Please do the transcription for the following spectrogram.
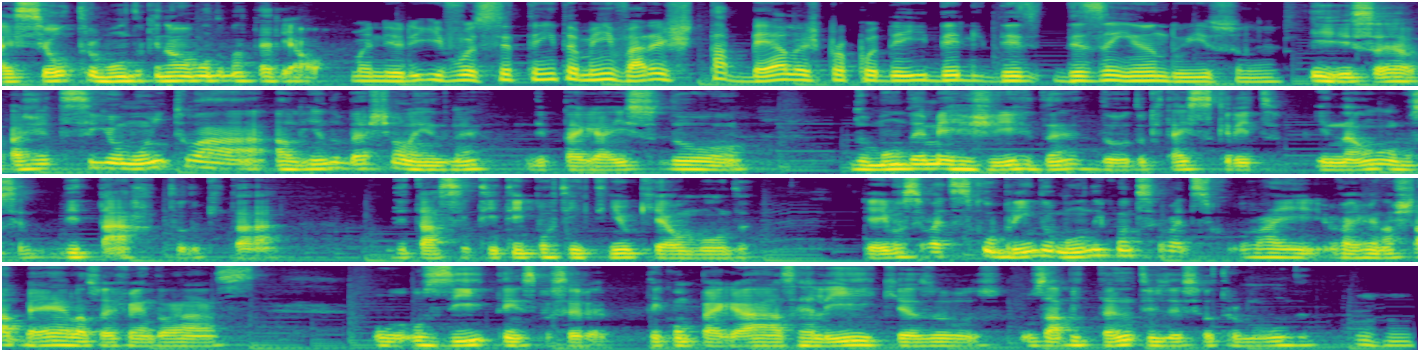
a esse outro mundo que não é o mundo material. Maneiro. E você tem também várias tabelas para poder ir de, de, desenhando isso, né? Isso. É, a gente seguiu muito a, a linha do Bastion Land, né? De pegar isso do, do mundo emergir, né, do, do que está escrito, e não você ditar tudo que está, ditar assim, tintim por tintim o que é o mundo. E aí você vai descobrindo o mundo enquanto você vai, vai, vai vendo as tabelas, vai vendo as, os itens que você tem como pegar, as relíquias, os, os habitantes desse outro mundo. Uhum.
